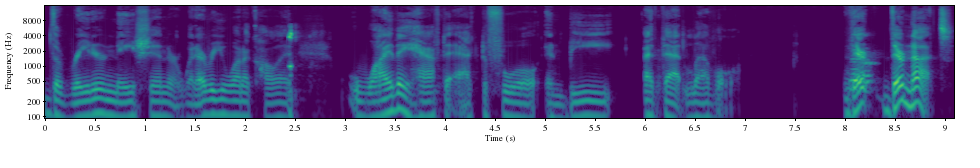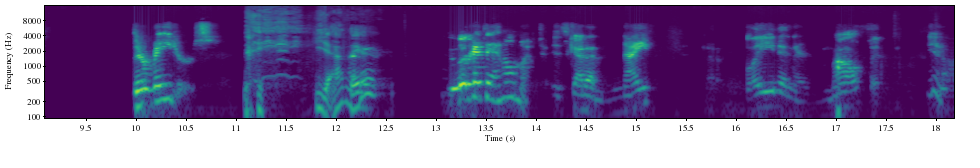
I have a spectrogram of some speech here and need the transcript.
the Raider Nation or whatever you want to call it, why they have to act a fool and be at that level. They're they're nuts. They're Raiders. Yeah, they're Look at the helmet. It's got a knife, a blade in their mouth, and you know.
